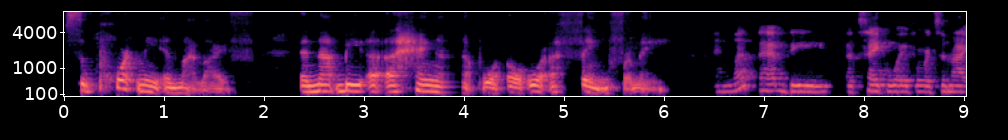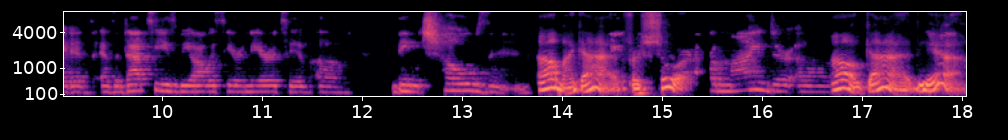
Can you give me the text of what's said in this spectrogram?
support me in my life and not be a, a hang up or, or, or a thing for me. And let that be a takeaway for tonight. As, as adoptees we always hear a narrative of being chosen. Oh my god for sure. reminder of oh god yeah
